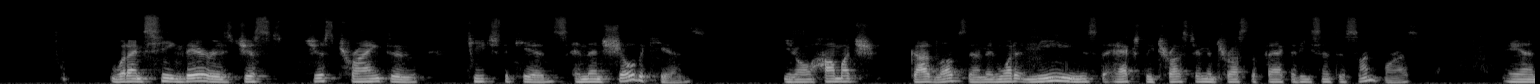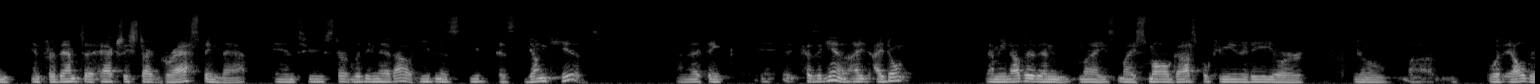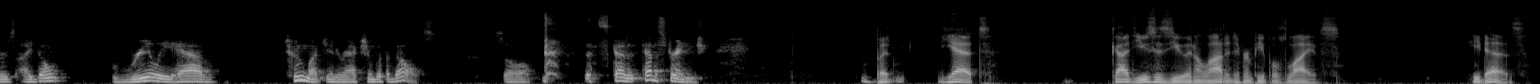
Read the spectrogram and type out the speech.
what I'm seeing there is just just trying to teach the kids and then show the kids, you know, how much God loves them and what it means to actually trust Him and trust the fact that He sent His Son for us. And and for them to actually start grasping that and to start living that out even as as young kids. And i think because again i i don't i mean other than my my small gospel community or you know um, with elders i don't really have too much interaction with adults so it's kind of kind of strange But yet, God uses you in a lot of different people's lives. He does.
